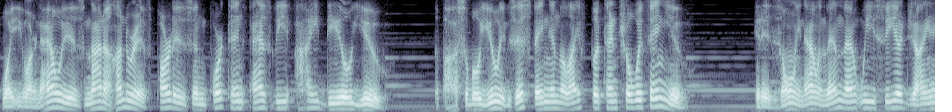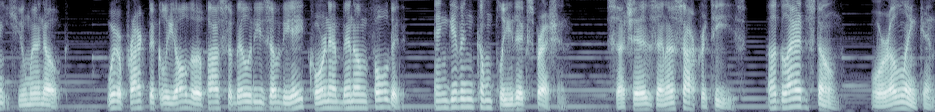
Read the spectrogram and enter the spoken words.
What you are now is not a hundredth part as important as the ideal you, the possible you existing in the life potential within you. It is only now and then that we see a giant human oak, where practically all the possibilities of the acorn have been unfolded and given complete expression, such as in a Socrates, a Gladstone, or a Lincoln.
